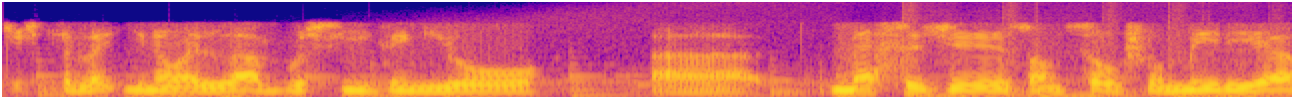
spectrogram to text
Just to let you know, I love receiving your uh, messages on social media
